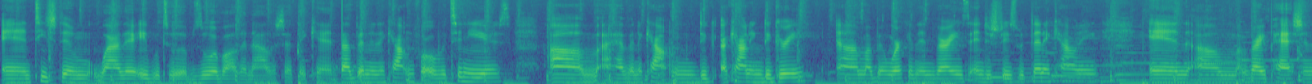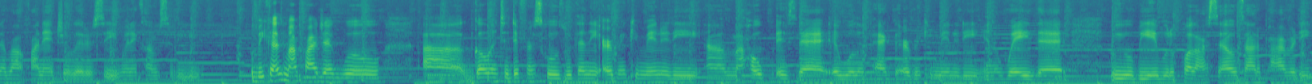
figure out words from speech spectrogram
and teach them why they're able to absorb all the knowledge that they can. I've been an accountant for over 10 years. Um, I have an accounting, de accounting degree. Um, I've been working in various industries within accounting and um, I'm very passionate about financial literacy when it comes to the youth. Because my project will uh, go into different schools within the urban community, um, my hope is that it will impact the urban community in a way that we will be able to pull ourselves out of poverty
